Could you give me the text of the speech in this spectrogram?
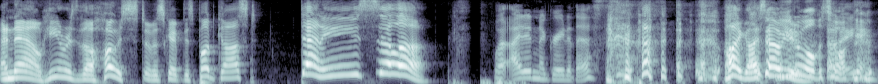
And now, here is the host of Escape This Podcast, Dani Siller. What? I didn't agree to this. Hi guys, how are you you? do all the talking.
